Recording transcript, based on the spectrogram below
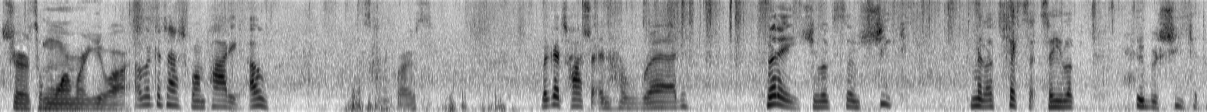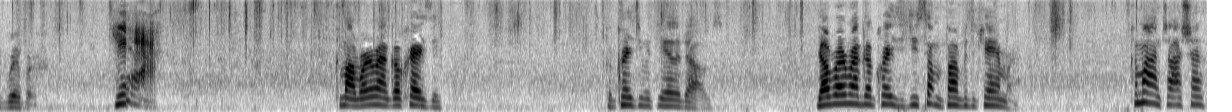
Sure, it's warm where you are. Oh, look at Tasha going potty. Oh, that's kind of gross. Look at Tasha in her red hoodie. She looks so chic. Come here, let's fix it so you look uber chic at the river. Yeah! Come on, run around, go crazy. Go crazy with the other dogs. Y'all run around, go crazy. Do something fun for the camera. Come on, Tasha.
